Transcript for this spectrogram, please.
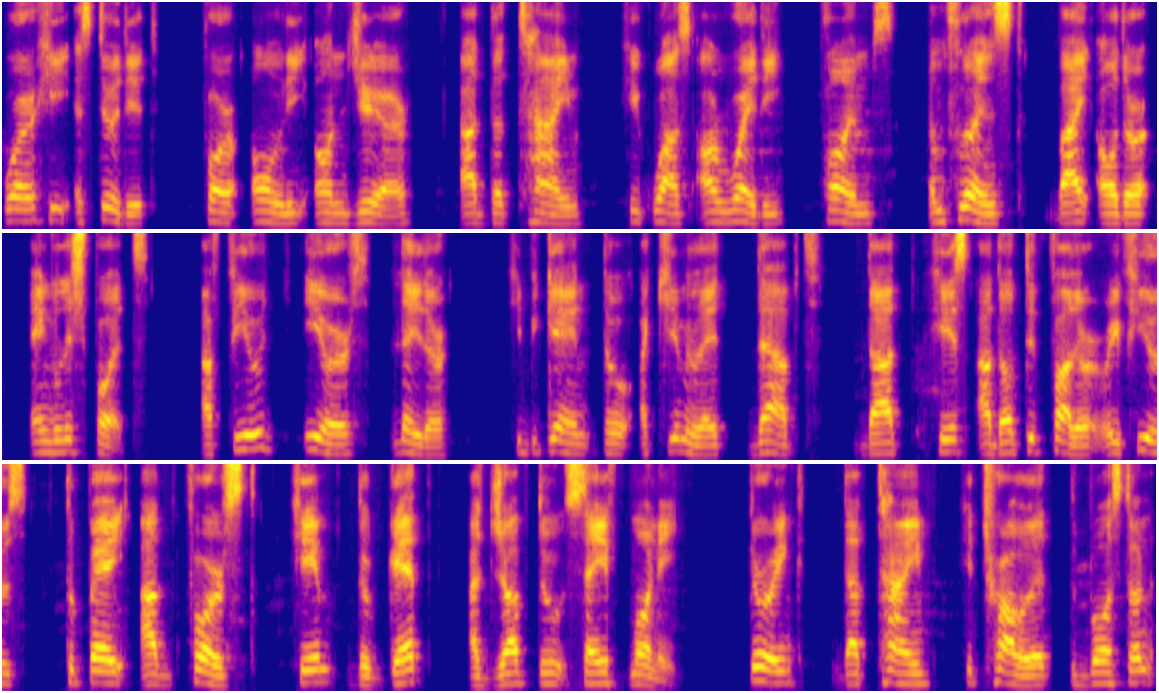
where he studied for only one year. At the time, he was already poems influenced by other English poets. A few years later, he began to accumulate debt that his adopted father refused to pay and forced him to get a job to save money. During that time, he traveled to Boston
